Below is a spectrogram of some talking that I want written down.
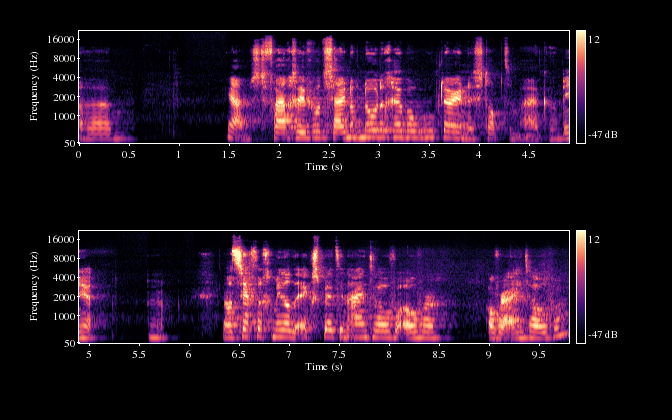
Um, ja, dus de vraag is even wat zij nog nodig hebben om ook daarin een stap te maken. Ja. ja. En wat zegt de gemiddelde expert in Eindhoven over, over Eindhoven?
